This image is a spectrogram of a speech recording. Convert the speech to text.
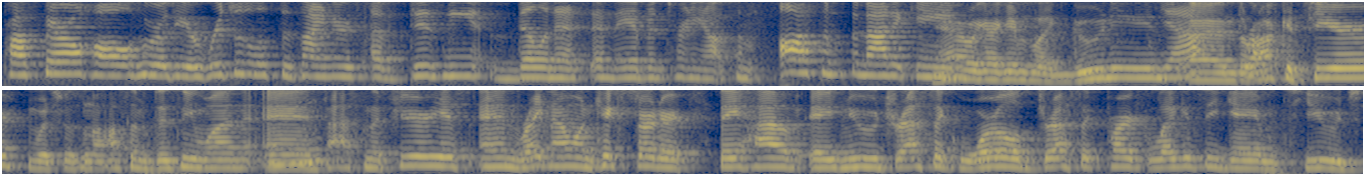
Prospero Hall, who are the original designers of Disney Villainous, and they have been turning out some awesome thematic games. Yeah, we got games like Goonies Yeah. and The Rocketeer, which was an awesome Disney one, and mhm. Fast and the Furious. And right now on Kickstarter, they have a new Jurassic World, Jurassic Park Legacy game. It's huge.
